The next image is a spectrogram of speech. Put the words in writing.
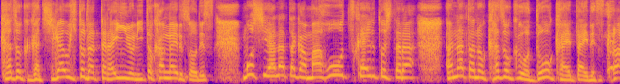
家族が違う人だったらいいのにと考えるそうです。もしあなたが魔法を使えるとしたらあなたの家族をどう変えたいですか？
